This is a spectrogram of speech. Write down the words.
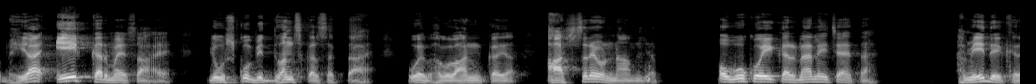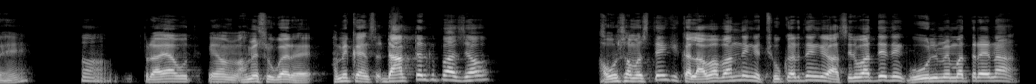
भैया, एक कर्म ऐसा है जो उसको विध्वंस कर सकता है, वो है भगवान का आश्रय और नाम जप। और वो कोई करना नहीं चाहता। हम ये देख रहे हैं हाँ प्राय हमें शुगर है, हमें कैंसर डॉक्टर के पास जाओ वो समझते हैं कि कलावा बाँध देंगे छू कर देंगे, आशीर्वाद दे देंगे। भूल में मत रहना।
